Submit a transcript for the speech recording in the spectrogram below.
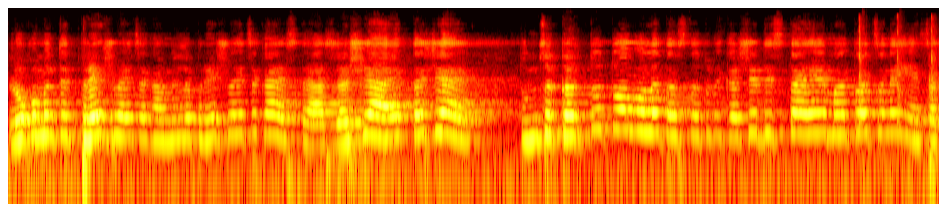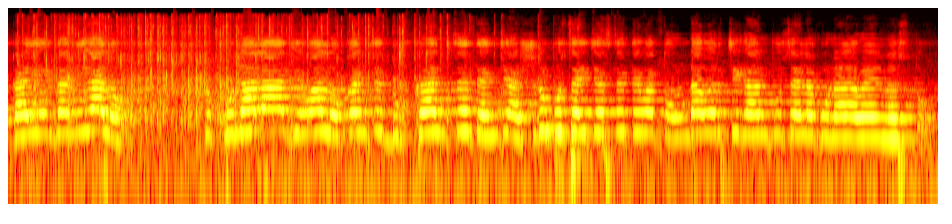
लोक म्हणते फ्रेश व्हायचं का? म्हणलं फ्रेश व्हायचं काय असतं? आज जसे आहेत तसे आहे. तुमचं कर्तृत्व बोलत असतं. तुम्ही कसे दिसताय हे महत्वाचं नाही आहे सकाळी एकदा निघालो. तर कुणाला जेव्हा लोकांच्या दुःखांचं त्यांचे अश्रू पुसायचे असते तेव्हा तोंडावरची घाण पुसायला कुणाला वेळ नसतो.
